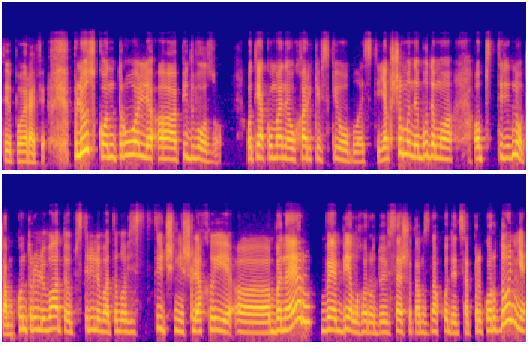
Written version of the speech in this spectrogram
типу РФ. Плюс контроль е, підвозу. От як у мене у Харківській області. Якщо ми не будемо обстрі... ну, там, контролювати, обстрілювати логістичні шляхи е, БНР, Бе- Білгороду і все, що там знаходиться прикордонні,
